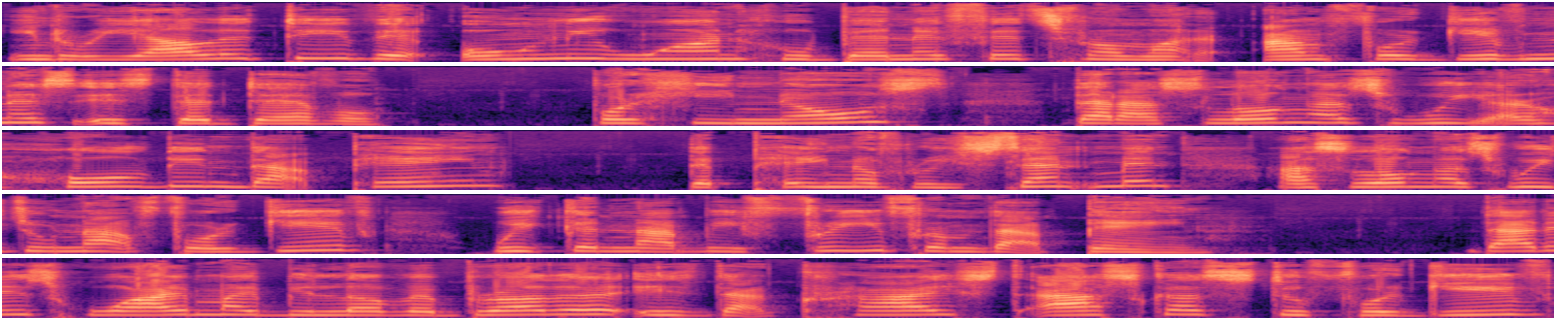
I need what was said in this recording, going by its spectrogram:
In reality, the only one who benefits from our unforgiveness is the devil, for he knows that as long as we are holding that pain, the pain of resentment, as long as we do not forgive, we cannot be free from that pain. That is why, my beloved brother, is that Christ asks us to forgive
